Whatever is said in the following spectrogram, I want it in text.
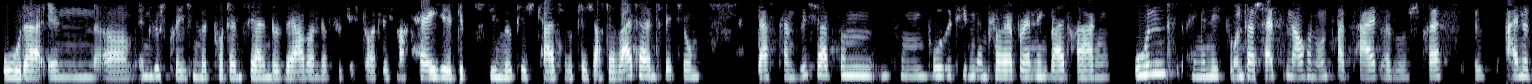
oder in, äh, in Gesprächen mit potenziellen Bewerbern das wirklich deutlich macht, hey, hier gibt es die Möglichkeit wirklich auch der Weiterentwicklung. Das kann sicher zum, zum positiven Employer Branding beitragen. Und, hänge nicht zu unterschätzen, auch in unserer Zeit, also Stress ist eine,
